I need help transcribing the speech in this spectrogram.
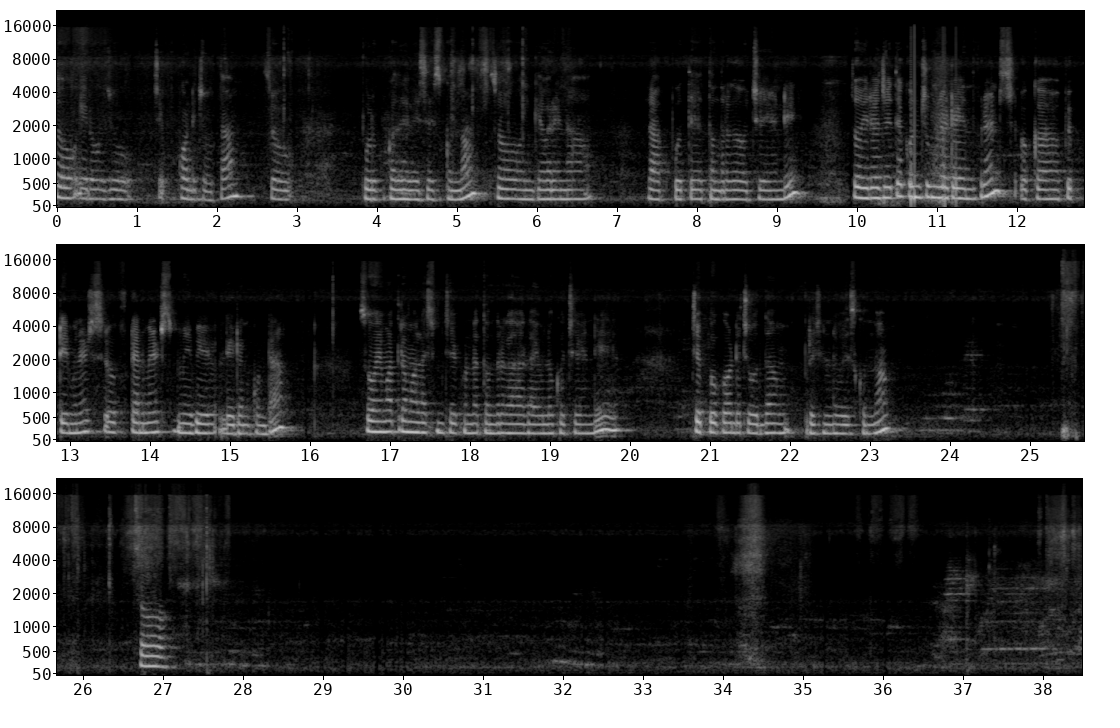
So ఈరోజు చెప్పుకోండి చూద్దాం. సో పొడుపు కథలు వేసేసుకుందాం. సో ఇంకెవరైనా రాకపోతే తొందరగా వచ్చేయండి. సో ఈరోజు అయితే కొంచెం లేట్ అయింది ఫ్రెండ్స్. ఒక fifty minutes ten minutes maybe late అనుకుంటా. సో ఏమాత్రం ఆలస్యం చేయకుండా తొందరగా లైవ్లోకి వచ్చేయండి. చెప్పుకోండి చూద్దాం ప్రశ్నలు వేసుకుందాం. సో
